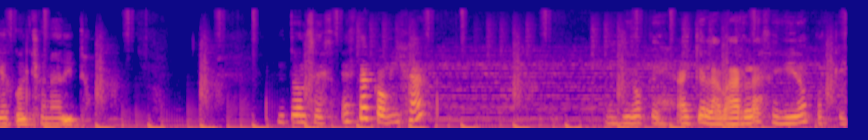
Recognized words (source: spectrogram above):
y acolchonadito. Entonces, esta cobija, les digo que hay que lavarla seguido porque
